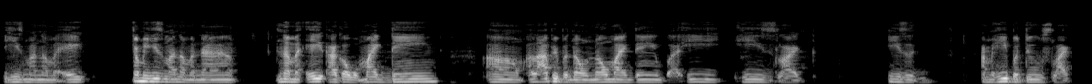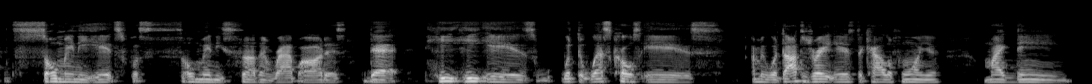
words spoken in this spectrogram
he's my number eight. I mean, he's my number nine. Number eight, I go with Mike Dean. Um, a lot of people don't know Mike Dean, but he he's like he's a I mean he produced like so many hits for so many southern rap artists that he he is what the West Coast is. I mean what Dr. Dre is to California, Mike Dean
